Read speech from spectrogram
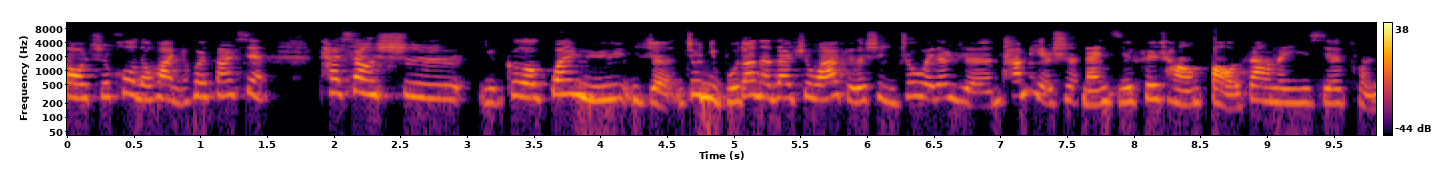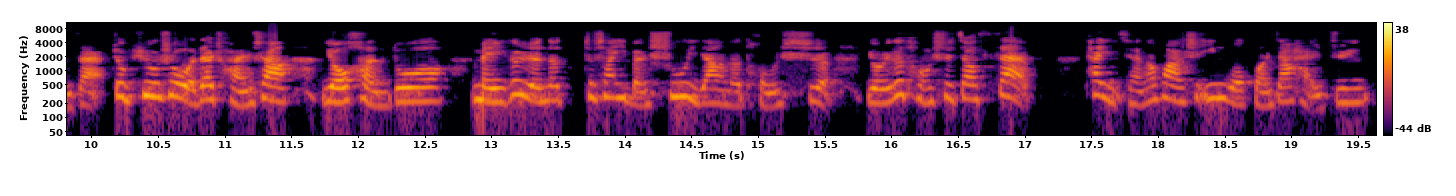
到之后的话，你会发现它像是一个关于人，就你不断的在去挖掘的是你周围的人，他们也是南极非常宝藏的一些存在。就譬如说我在船上有很多每一个人的就像一本书一样的同事，有一个同事叫 sep 他以前的话是英国皇家海军。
